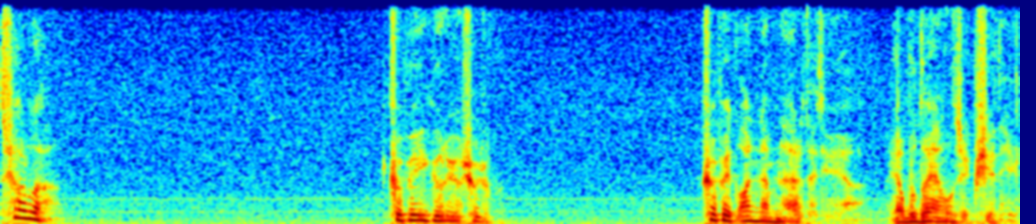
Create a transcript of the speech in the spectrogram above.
Dışarıda. Köpeği görüyor çocuk. Köpek annem nerede diyor ya. Ya bu dayanılacak bir şey değil.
